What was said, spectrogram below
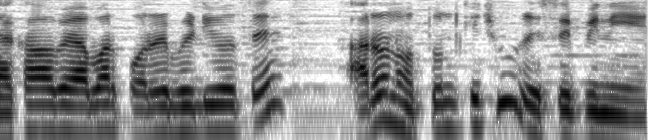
দেখা হবে আবার পরের ভিডিওতে আরও নতুন কিছু রেসিপি নিয়ে।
